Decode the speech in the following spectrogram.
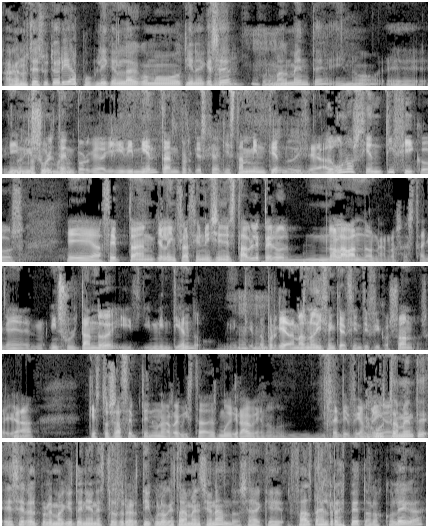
hagan ustedes su teoría, publiquenla como tiene que ser, formalmente, y no... Eh, y no insulten porque aquí, y mientan, porque es que aquí están mintiendo. Dice, algunos científicos eh, aceptan que la inflación es inestable, pero no la abandonan. O sea, están insultando y, mintiendo. mintiendo Porque además no dicen qué científicos son. O sea, ya que esto se acepte en una revista es muy grave, ¿no? Justamente ese era el problema que yo tenía en este otro artículo que estaba mencionando. O sea, que faltas el respeto a los colegas,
